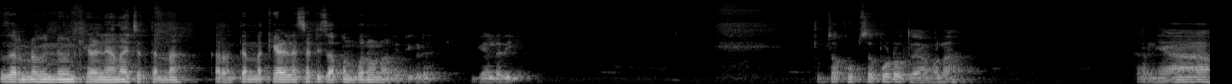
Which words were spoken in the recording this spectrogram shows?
तर जरा नवीन नवीन खेळणे आणायच्यात त्यांना कारण त्यांना खेळण्यासाठीच आपण बनवणार आहे तिकडं गॅलरी. तुमचा खूप सपोर्ट होतो आहे आम्हाला. कारण ह्या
